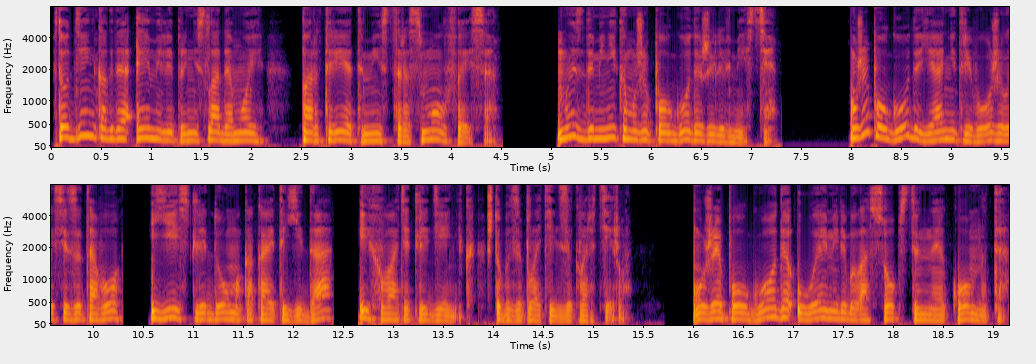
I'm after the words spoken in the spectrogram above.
В тот день, когда Эмили принесла домой портрет мистера Смолфейса, мы с Домиником уже полгода жили вместе. Уже полгода я не тревожилась из-за того, есть ли дома какая-то еда и хватит ли денег, чтобы заплатить за квартиру. Уже полгода у Эмили была собственная комната.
